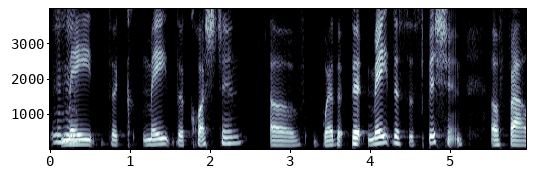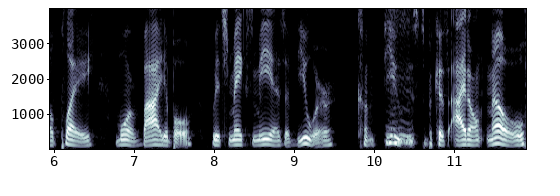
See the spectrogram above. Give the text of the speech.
Mhm. made the made the question of whether that made the suspicion of foul play more viable, which makes me as a viewer Mm-hmm. confused because I don't know.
